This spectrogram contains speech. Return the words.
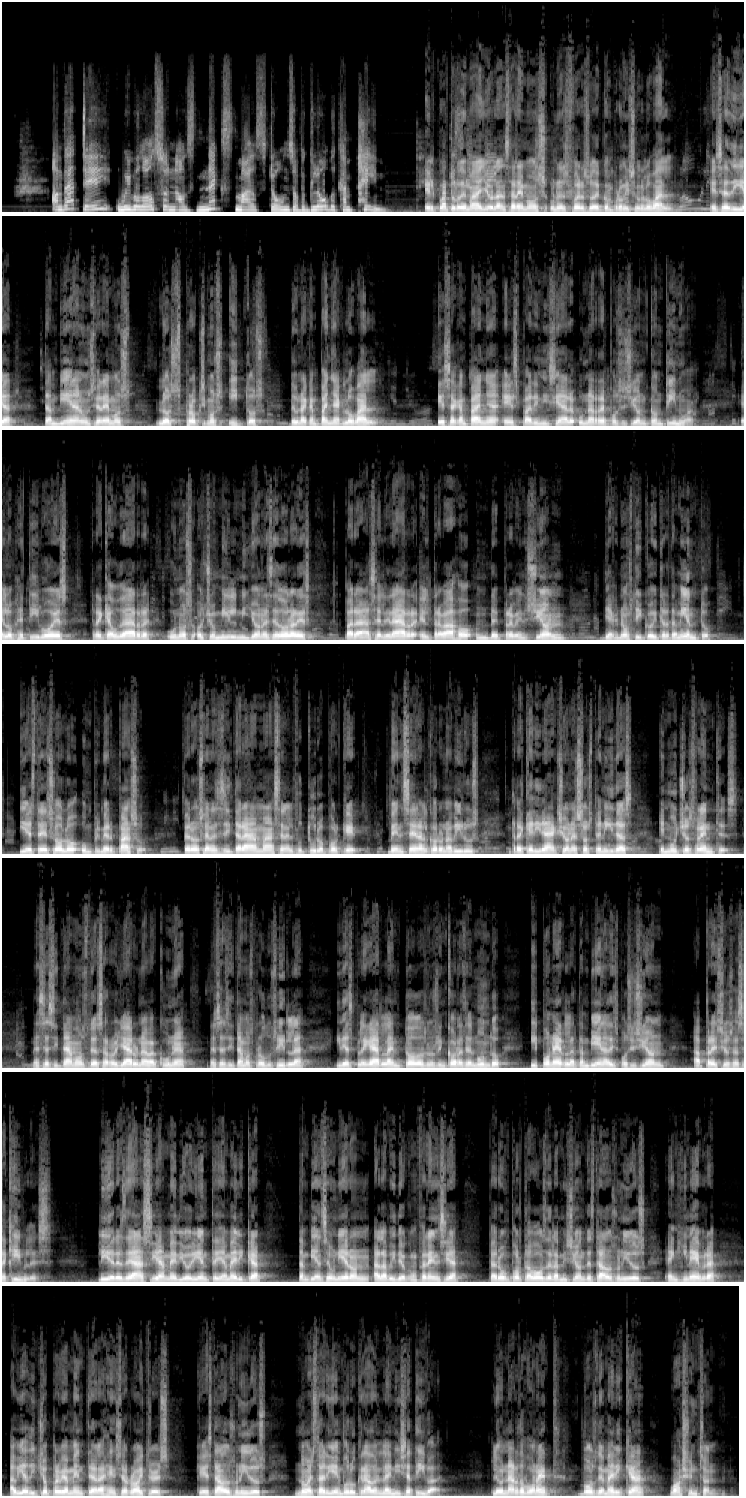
On that day, we will also announce next milestones of a global campaign. El 4 de mayo lanzaremos un esfuerzo de compromiso global. Ese día también anunciaremos los próximos hitos de una campaña global. Esa campaña es para iniciar una reposición continua. El objetivo es recaudar unos 8 mil millones de dólares para acelerar el trabajo de prevención, diagnóstico y tratamiento. Y este es solo un primer paso, pero se necesitará más en el futuro porque vencer al coronavirus requerirá acciones sostenidas en muchos frentes. Necesitamos desarrollar una vacuna, necesitamos producirla y desplegarla en todos los rincones del mundo y ponerla también a disposición a precios asequibles. Líderes de Asia, Medio Oriente y América también se unieron a la videoconferencia, pero un portavoz de la misión de Estados Unidos en Ginebra había dicho previamente a la agencia Reuters que Estados Unidos no estaría involucrado en la iniciativa. Leonardo Bonet, Voz de América, Washington.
